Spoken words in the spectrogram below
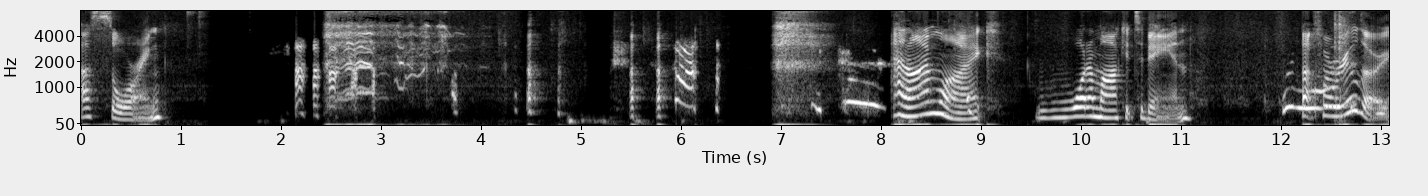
are soaring. and I'm like, what a market to be in. But for real though,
